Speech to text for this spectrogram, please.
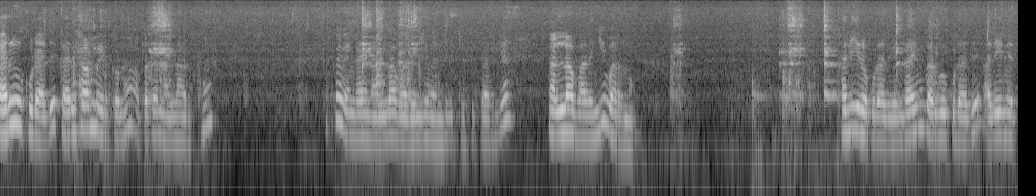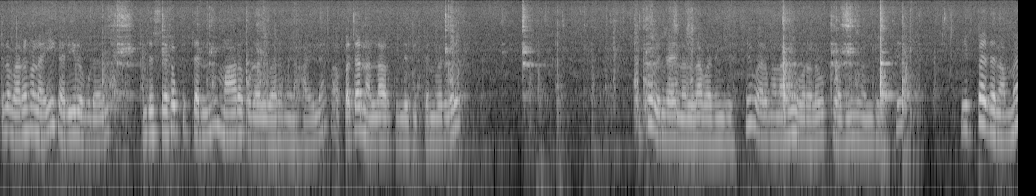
கருகக்கூடாது கருகாமல் இருக்கணும் அப்போ தான் நல்லாயிருக்கும் இப்போ வெங்காயம் நல்லா வதங்கி வந்துக்கிட்டு இருக்கு பாருங்கள் நல்லா வதங்கி வரணும். கறியிடக்கூடாது வெங்காயம் கருகக்கூடாது. அதே நேரத்தில் வரமிளகாயும் கறியிடக்கூடாது இந்த சிகப்பு தன்மை மாறக்கூடாது வரமிளகாயில். அப்போ தான் நல்லாயிருக்கும் இந்த சிக்கன் வறுவல். இப்போ வெங்காயம் நல்லா வதங்கிடுச்சு. வரமிளகாயும் ஓரளவுக்கு வதங்கி வந்துடுச்சு. இப்போ இதை நம்ம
